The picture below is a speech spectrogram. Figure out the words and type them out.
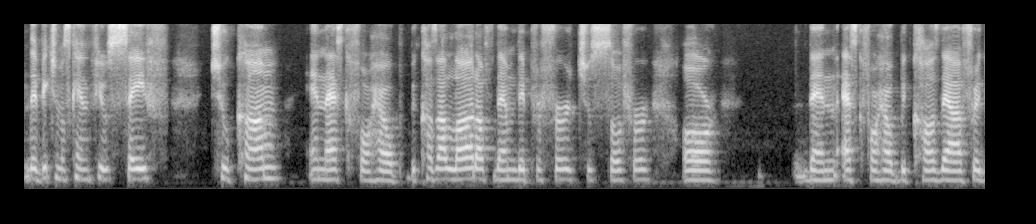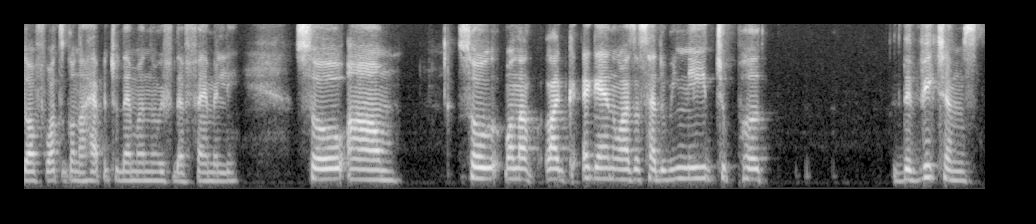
the victims can feel safe to come and ask for help because a lot of them they prefer to suffer or then ask for help because they are afraid of what's going to happen to them and with their family so um so like again as i said we need to put the victims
